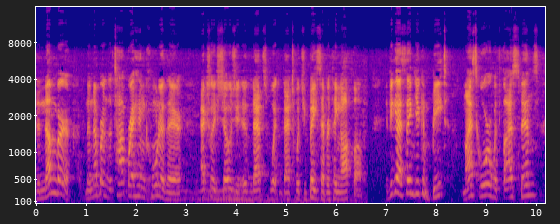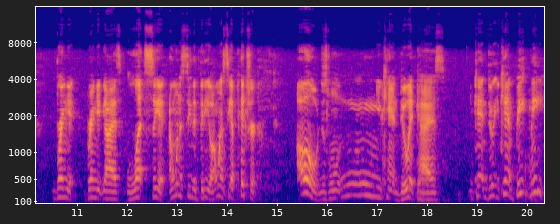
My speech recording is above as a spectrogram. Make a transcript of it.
the number, the number in the top right-hand corner there actually shows you that's what that's what you base everything off of. If you guys think you can beat my score with five spins, bring it, bring it, guys. Let's see it. I want to see the video. I want to see a picture. Oh, just mm, you can't do it, guys. You can't do it. You can't beat me.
